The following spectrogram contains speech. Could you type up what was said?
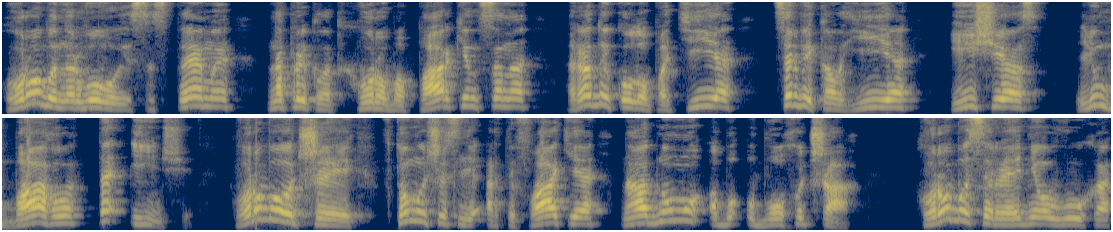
хвороби нервової системи, наприклад, хвороба Паркінсона, радикулопатія, цервікалгія, ішіас, люмбаго та інші, хвороби очей, в тому числі артефакія на одному або обох очах, хвороби середнього вуха,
